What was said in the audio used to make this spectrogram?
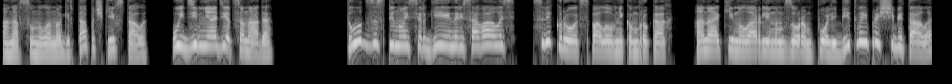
Она всунула ноги в тапочки и встала. «Уйди, мне одеться надо». Тут за спиной Сергея нарисовалась свекровь с половником в руках. Она окинула орлиным взором поле битвы и прощебетала.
